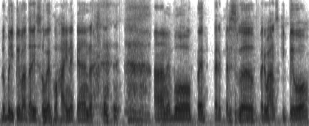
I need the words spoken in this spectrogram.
Dobrý piva tady jsou jako Heineken, a nebo pe, per, per, peruánský pivo,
